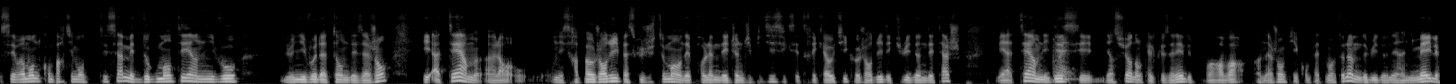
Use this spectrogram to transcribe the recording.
c'est vraiment de compartimenter ça, mais d'augmenter un niveau le niveau d'attente des agents. Et à terme, alors on n'y sera pas aujourd'hui parce que justement, un des problèmes d'Agent GPT, c'est que c'est très chaotique aujourd'hui dès que tu lui donnes des tâches. Mais à terme, l'idée, c'est bien sûr, dans quelques années, de pouvoir avoir un agent qui est complètement autonome, de lui donner un email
